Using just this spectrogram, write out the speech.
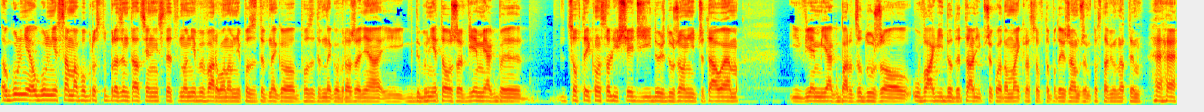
ogólnie, ogólnie sama po prostu prezentacja niestety no nie wywarła na mnie pozytywnego, pozytywnego wrażenia i gdyby nie to, że wiem jakby co w tej konsoli siedzi i dość dużo o niej czytałem i wiem jak bardzo dużo uwagi do detali przykłada Microsoft, to podejrzewam, żebym postawił na tym hehe,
